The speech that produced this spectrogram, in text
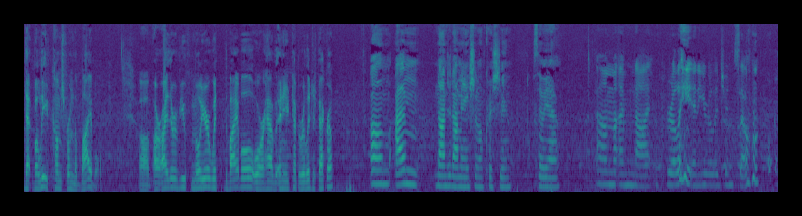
that belief comes from the Bible. Um, are either of you familiar with the Bible or have any type of religious background? Um, I'm non-denominational Christian, so yeah. Um, I'm not really any religion, so okay.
